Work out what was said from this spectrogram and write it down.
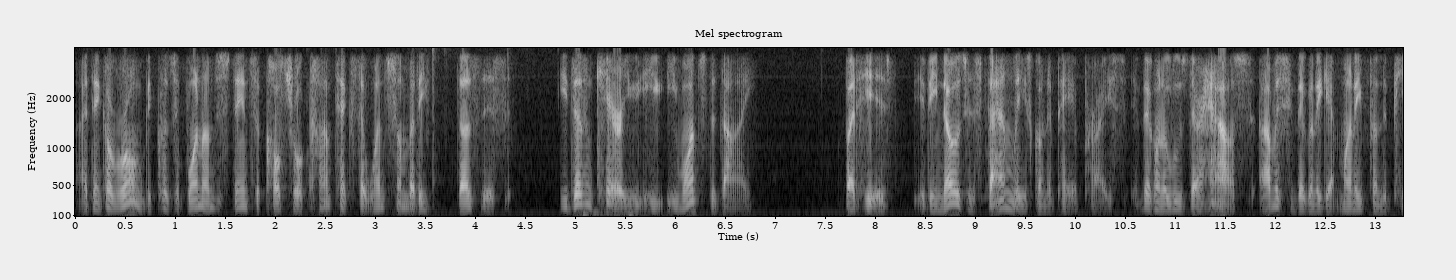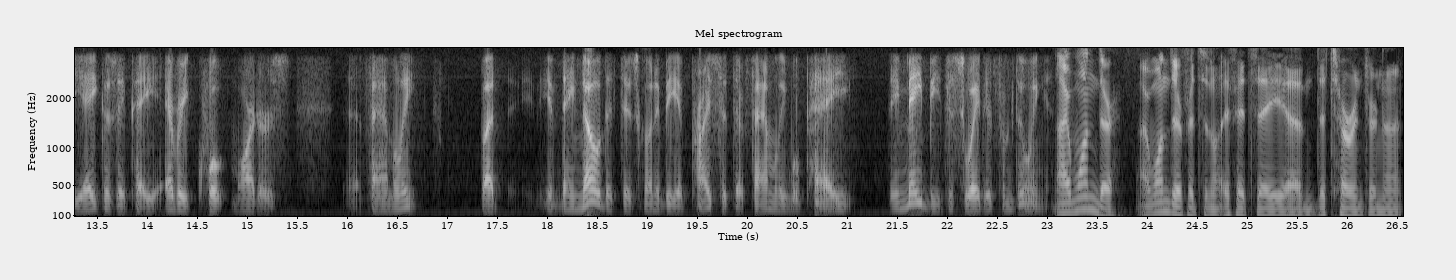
I think are wrong because if one understands the cultural context that when somebody does this he doesn't care he he, he wants to die but his if he knows his family is going to pay a price, if they're going to lose their house, obviously they're going to get money from the PA because they pay every quote martyr's uh, family. But if they know that there's going to be a price that their family will pay, they may be dissuaded from doing it. I wonder. I wonder if it's an, if it's a um, deterrent or not.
